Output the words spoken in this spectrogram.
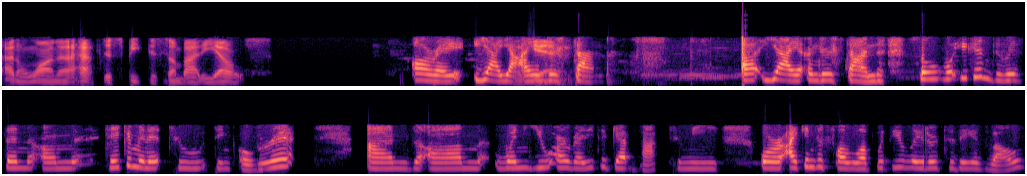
I don't want to have to speak to somebody else. All right. Yeah, yeah, I understand. Uh, yeah, I understand. So what you can do is then um take a minute to think over it, and um when you are ready to get back to me, or I can just follow up with you later today as well.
